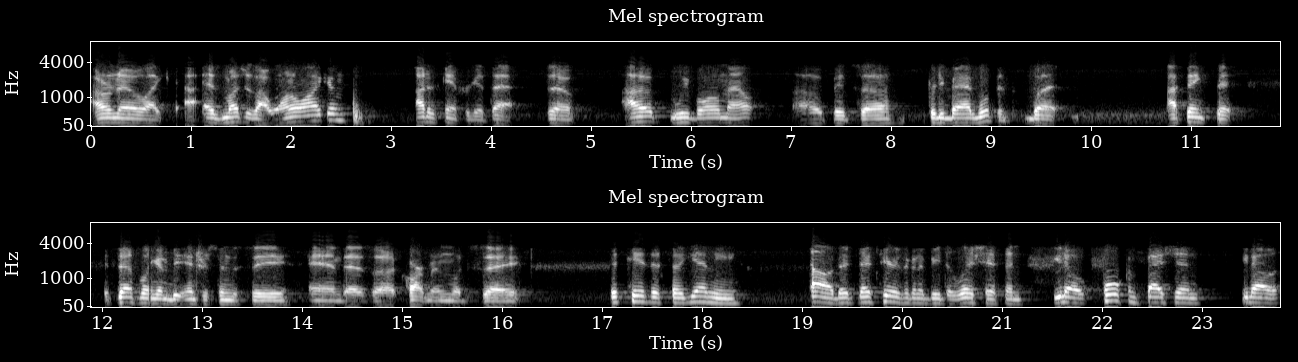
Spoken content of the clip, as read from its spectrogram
I don't know, like as much as I want to like him, I just can't forget that. So I hope we blow him out. I hope it's a pretty bad whooping, but I think that it's definitely going to be interesting to see. And as uh, Cartman would say, this kid is so yummy. Oh, their, their tears are going to be delicious. And, you know, full confession, you know,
